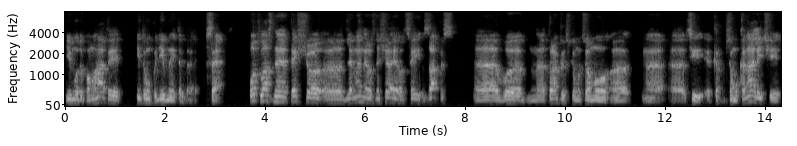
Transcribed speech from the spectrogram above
йому допомагати і тому подібне, і так далі. Все. От, власне, те, що е, для мене означає оцей запис е, в Трампівському цьому е, цьому каналі чи,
